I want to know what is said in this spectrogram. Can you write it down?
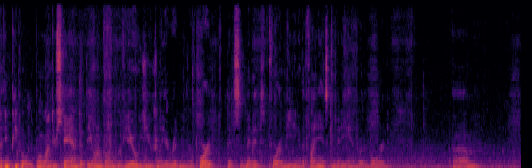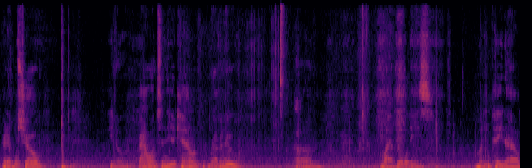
I think people will understand that the ongoing review is usually a written report that's submitted for a meeting of the finance committee and or the board. Um, and it will show, you know, balance in the account, revenue, um, liabilities, money paid out.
